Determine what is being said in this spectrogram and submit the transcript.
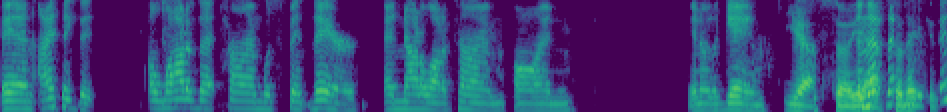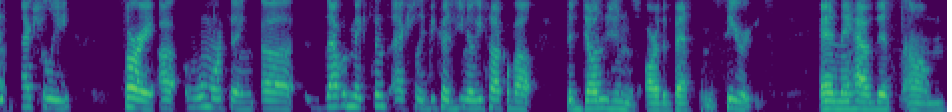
And I think that a lot of that time was spent there and not a lot of time on you know the game Yeah, So yeah, and that, that so would they sense actually sorry uh, one more thing uh, that would make sense actually because you know you talk about the dungeons are the best in the series and they have this um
